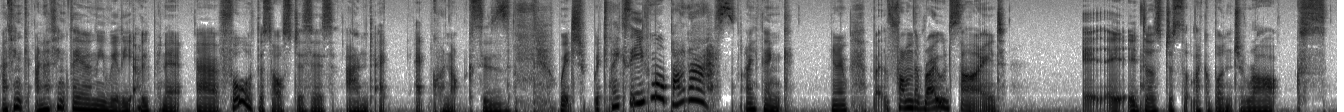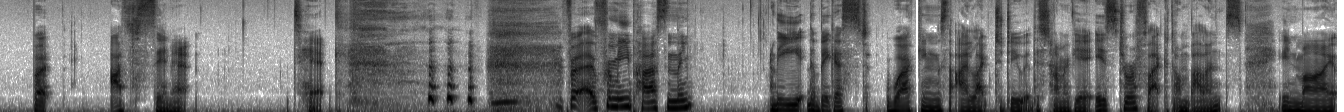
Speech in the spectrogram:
I think, and I think they only really open it uh, for the solstices and equinoxes, which which makes it even more badass. I think you know, but from the roadside, it, it, it does just look like a bunch of rocks. But I've seen it. Tick. for for me personally, the the biggest workings that I like to do at this time of year is to reflect on balance. In my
